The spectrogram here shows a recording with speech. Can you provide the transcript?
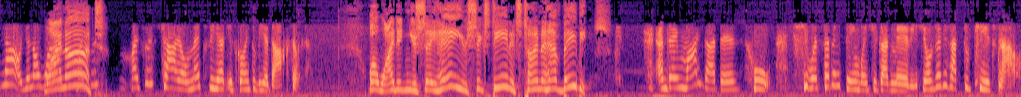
No, you know what? Why My not? first, my first child next year is going to be a doctor. Well, why didn't you say, hey, you're 16, it's time to have babies? And then my daughter, who she was 17 when she got married, she already has two kids now.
